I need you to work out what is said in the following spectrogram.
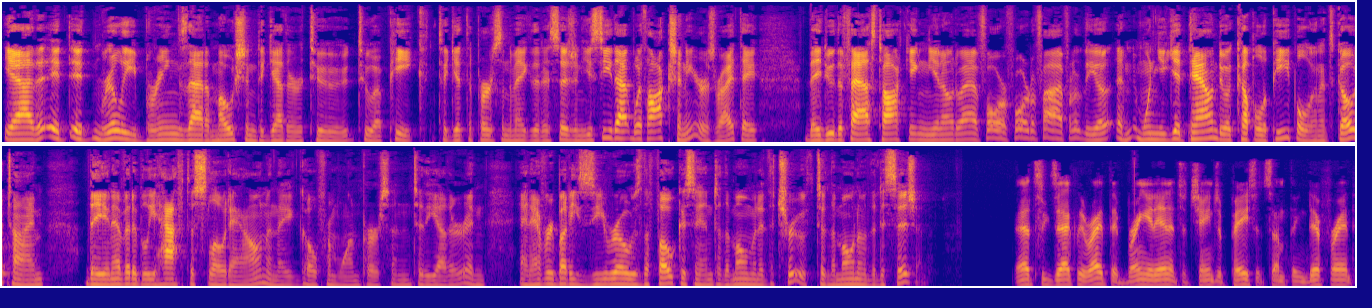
Yeah, it it really brings that emotion together to to a peak to get the person to make the decision. You see that with auctioneers, right? They they do the fast talking, you know, do I have four, four to five, for the, and when you get down to a couple of people and it's go time, they inevitably have to slow down and they go from one person to the other and and everybody zeroes the focus into the moment of the truth to the moment of the decision. That's exactly right. They bring it in. It's a change of pace. It's something different.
